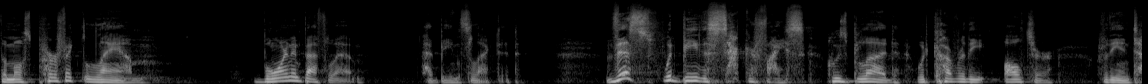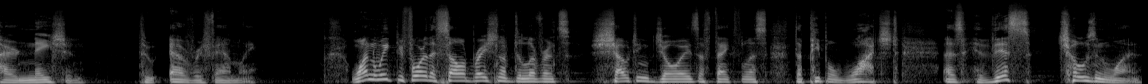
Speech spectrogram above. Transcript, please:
The most perfect lamb born in Bethlehem had been selected. This would be the sacrifice whose blood would cover the altar for the entire nation through every family. One week before the celebration of deliverance, shouting joys of thankfulness, the people watched as this chosen one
